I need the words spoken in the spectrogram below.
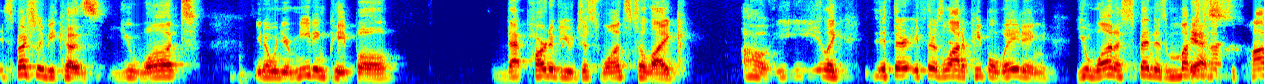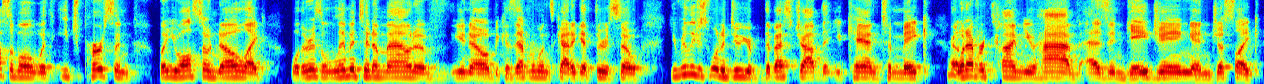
especially because you want you know when you're meeting people that part of you just wants to like oh, like if there if there's a lot of people waiting, you want to spend as much Yes. time as possible with each person, but you also know like well there is a limited amount of you know because everyone's got to get through so you really just want to do your the best job that you can to make Yep. whatever time you have as engaging and just like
